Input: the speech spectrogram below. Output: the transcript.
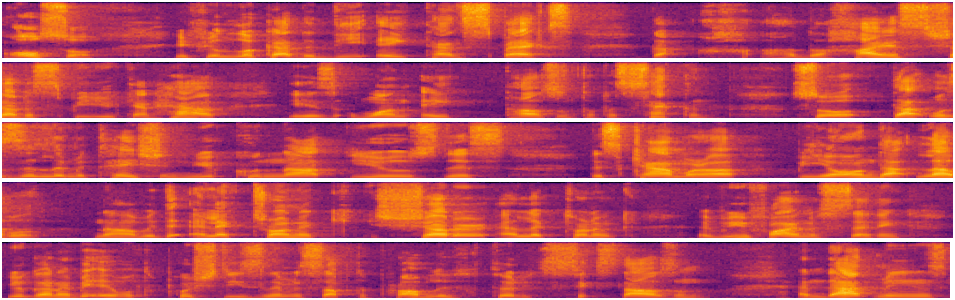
Also, if you look at the D810 specs, the, uh, the highest shutter speed you can have is 1 8 thousandth of a second. So that was the limitation. You could not use this, this camera beyond that level. Now with the electronic shutter, electronic viewfinder setting, you're gonna be able to push these limits up to probably 36,000. And that means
